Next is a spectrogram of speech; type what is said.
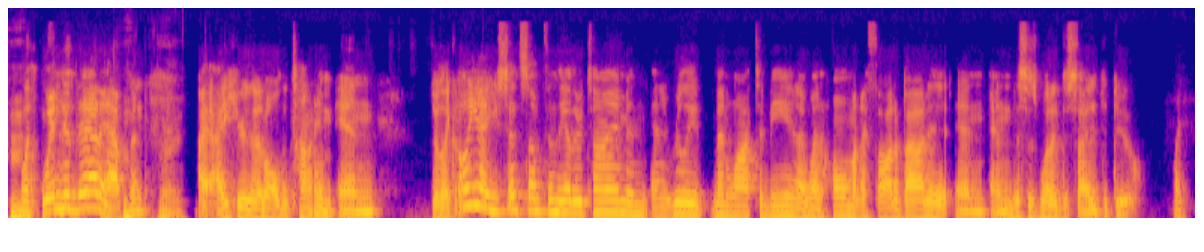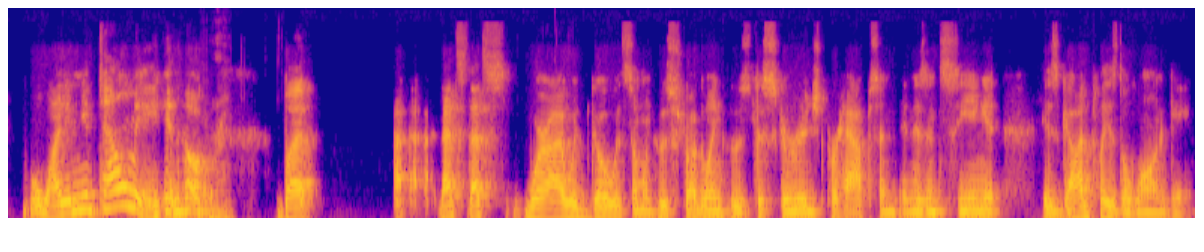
Hmm. when did that happen? right. I, I hear that all the time. And, they're like, oh yeah, you said something the other time and, and it really meant a lot to me. And I went home and I thought about it and, and this is what I decided to do. like, well, why didn't you tell me? You know, right. but uh, that's, that's where I would go with someone who's struggling, who's discouraged perhaps, and, and isn't seeing it is God plays the long game.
